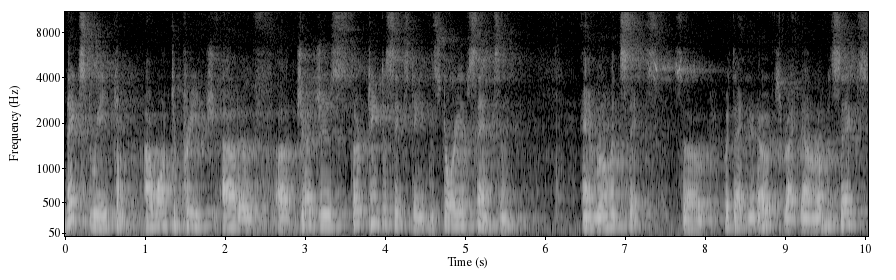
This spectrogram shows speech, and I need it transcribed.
Next week, I want to preach out of uh, Judges 13 to 16, the story of Samson and Romans 6. So put that in your notes, write down Romans 6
